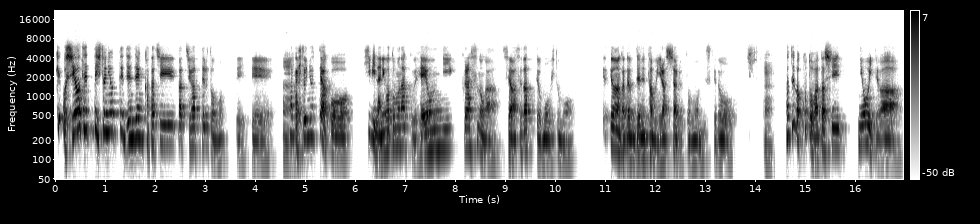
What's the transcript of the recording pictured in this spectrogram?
結構幸せって人によって全然形が違ってると思っていて、うん。なんか人によってはこう、日々何事もなく平穏に暮らすのが幸せだって思う人も、世の中でも全然多分いらっしゃると思うんですけど、うん。例えばこと私においては、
